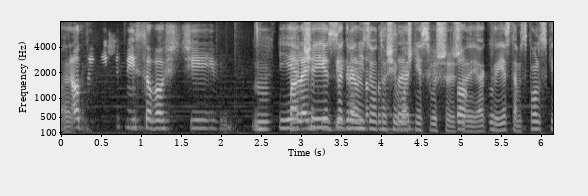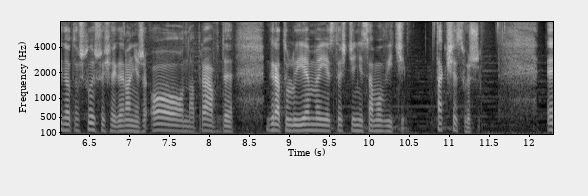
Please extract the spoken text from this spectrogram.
e, Od najmniejszych miejscowości, I jak się jest za granicą, to się właśnie słyszy, że jak jestem z Polski, no to słyszy się generalnie, że o, naprawdę, gratulujemy, jesteście niesamowici. Tak się słyszy. Yy,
